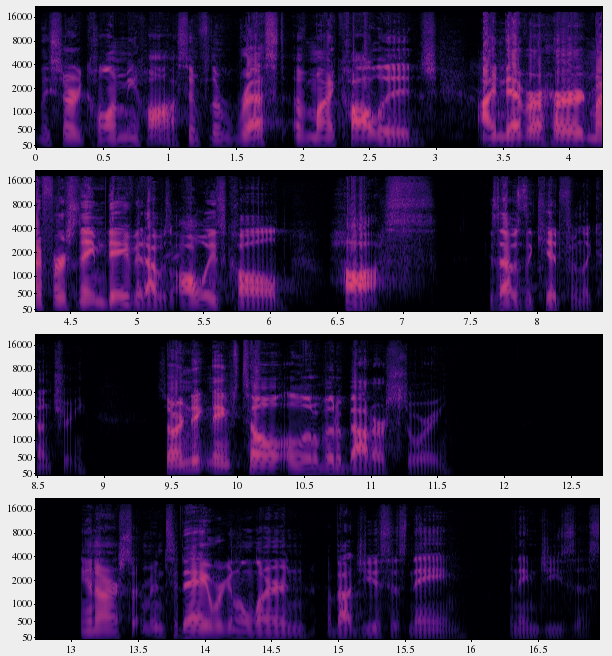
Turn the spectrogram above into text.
they started calling me Hoss. And for the rest of my college, I never heard my first name David. I was always called Hoss because I was the kid from the country. So our nicknames tell a little bit about our story. In our sermon today, we're going to learn about Jesus' name, the name Jesus,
